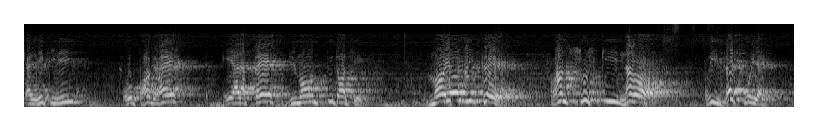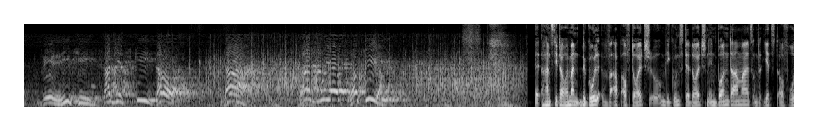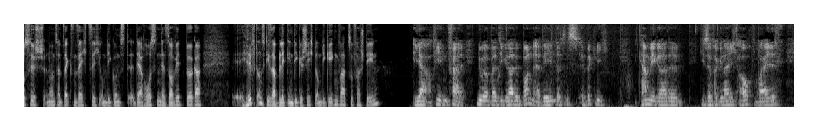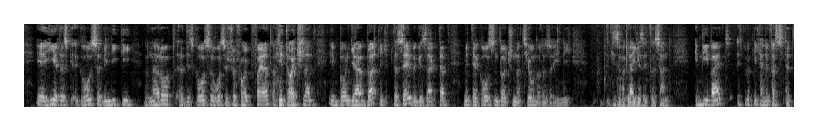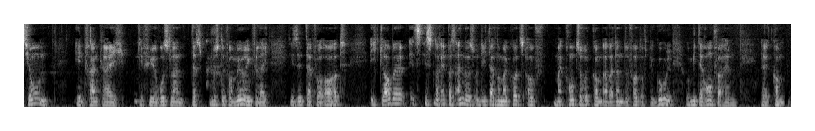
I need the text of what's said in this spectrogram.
qu'à l'équilibre, au progrès et à la paix du monde tout entier. Moje oblicze francuski naród priветствuje wielki sowiecki naród. Da, zdraduje Rosja. Äh, Hans-Dieter Heumann, de Gaulle warb auf Deutsch um die Gunst der Deutschen in Bonn damals und jetzt auf Russisch 1966 um die Gunst der Russen, der Sowjetbürger. Äh, hilft uns dieser Blick in die Geschichte, um die Gegenwart zu verstehen? Ja, auf jeden Fall. Nur weil Sie gerade Bonn erwähnen, das ist wirklich, kam mir gerade dieser Vergleich auch, weil hier das große Veliki Narod, äh, das große russische Volk feiert und in Deutschland, in Bonn ja wörtlich dasselbe gesagt hat mit der großen deutschen Nation oder so ähnlich. Dieser Vergleich ist interessant. Inwieweit ist wirklich eine Faszination in Frankreich für Russland, das wusste Frau Möhring vielleicht, Sie sind da vor Ort. Ich glaube, es ist noch etwas anderes und ich darf noch mal kurz auf Macron zurückkommen, aber dann sofort auf de Gaulle und Mitterrand vor allem äh.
